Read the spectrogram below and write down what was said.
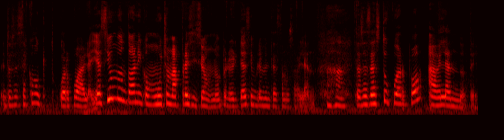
Entonces es como que tu cuerpo habla. Y así un montón y con mucho más precisión, ¿no? Pero ahorita simplemente estamos hablando. Ajá. Entonces es tu cuerpo hablándote.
